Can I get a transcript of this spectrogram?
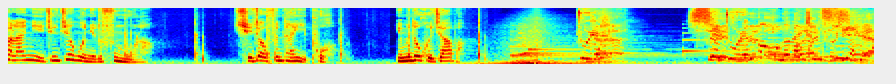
看来你已经见过你的父母了。邪教分坛已破，你们都回家吧。主人，谢主人帮我们完成心愿。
